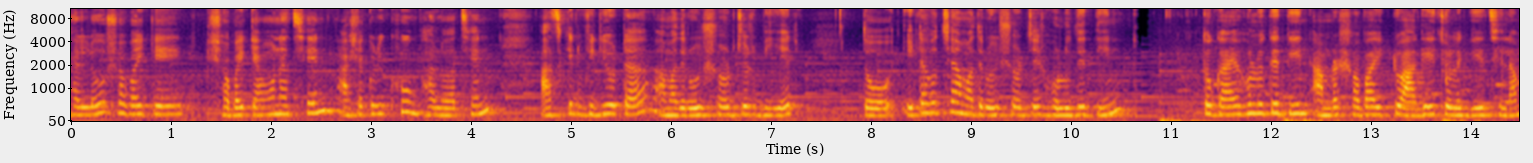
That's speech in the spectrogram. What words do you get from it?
হ্যালো সবাইকে, সবাই কেমন আছেন? আশা করি খুব ভালো আছেন। আজকের ভিডিওটা আমাদের ঐশ্বর্যর বিয়ের। তো এটা হচ্ছে আমাদের ঐশ্বর্যের হলুদের দিন। তো গায়ে হলুদের দিন আমরা সবাই একটু আগেই চলে গিয়েছিলাম।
